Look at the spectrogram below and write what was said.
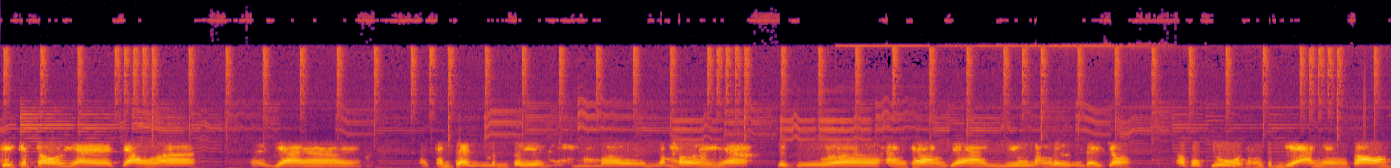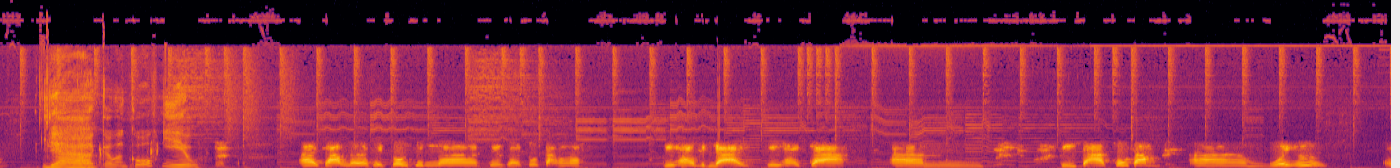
ký kết nối à, cháu à, à, và à, khánh trình minh tiền. Mà năm mới à, được nhiều à, an khang và nhiều năng lượng để cho à, phục vụ khán thính giả nha con dạ cảm ơn cô út nhiều. À, sau nữa thì cô xin uh, trước là cô tặng à, chị hai bình đại chị hai trà à, chị ta cô tâm à, huệ hương à,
